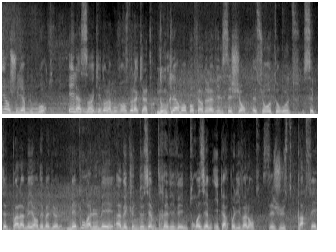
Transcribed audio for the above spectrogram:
est un chouïa plus courte, et la 5 est dans la mouvance de la 4. Donc clairement pour faire de la ville c'est chiant, et sur autoroute c'est peut-être pas la meilleure des bagnoles. Mais pour allumer avec une deuxième très vive et une troisième hyper polyvalente, c'est juste parfait.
